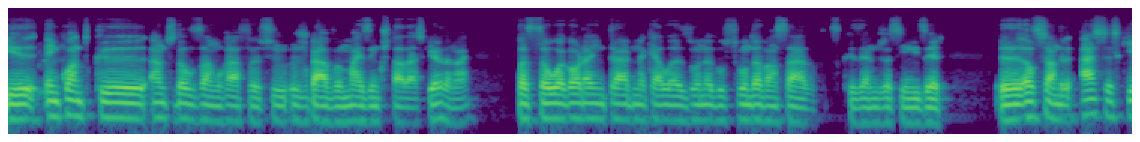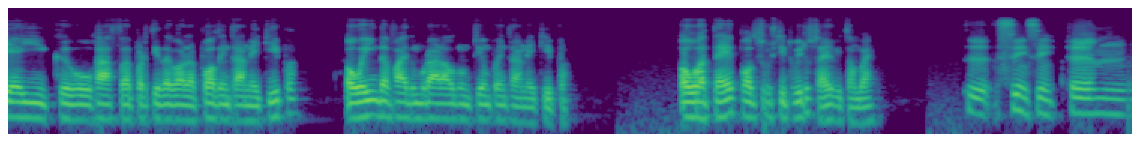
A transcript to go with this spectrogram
E, enquanto que antes da lesão o Rafa jogava mais encostado à esquerda, não é? Passou agora a entrar naquela zona do segundo avançado, se quisermos assim dizer. Uh, Alexandre, achas que é aí que o Rafa, a partir de agora, pode entrar na equipa? Ou ainda vai demorar algum tempo a entrar na equipa? Ou até pode substituir o Sérvio também. Uh, sim, sim. Um,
